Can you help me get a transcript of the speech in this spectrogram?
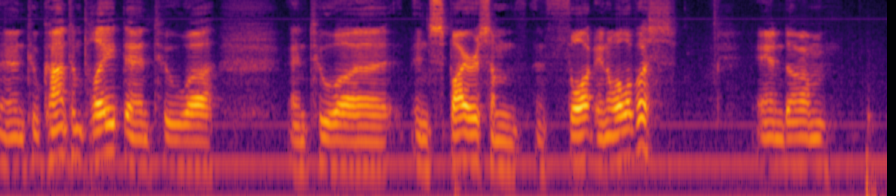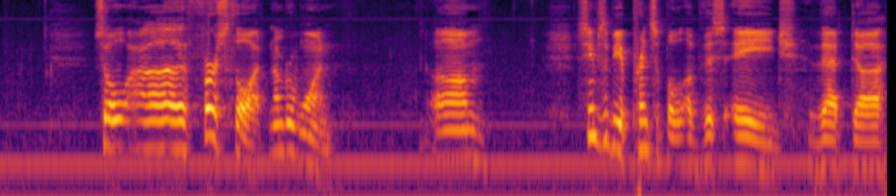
and to contemplate and to uh, and to uh, inspire some thought in all of us. And um, so, first thought, number one. Um, seems to be a principle of this age that uh,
